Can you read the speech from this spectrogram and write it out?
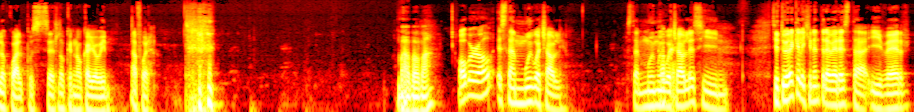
Lo cual, pues, es lo que no cayó bien afuera. Va, va, va. Overall, está muy watchable. Está muy, muy Ok. watchable. Si, si tuviera que elegir entre ver esta y ver,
